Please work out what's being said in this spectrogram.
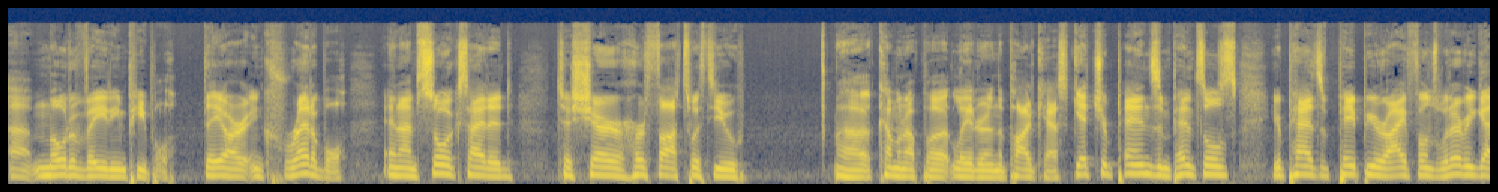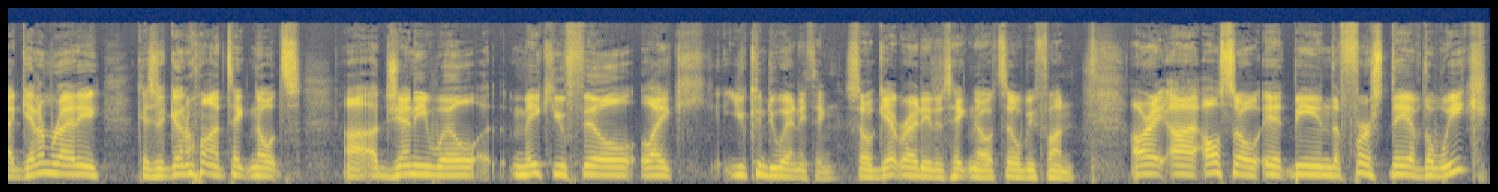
uh, motivating people. They are incredible. And I'm so excited to share her thoughts with you uh, coming up uh, later in the podcast. Get your pens and pencils, your pads of paper, your iPhones, whatever you got. Get them ready because you're going to want to take notes. Uh, Jennie will make you feel like you can do anything. So get ready to take notes. It'll be fun. All right. Uh, also, it being the first day of the week,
